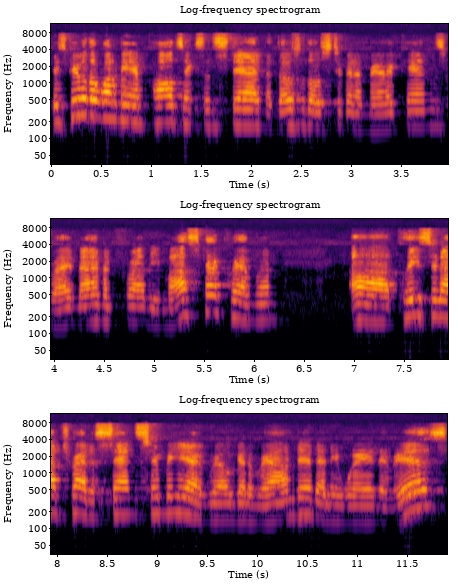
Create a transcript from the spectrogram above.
there's people that want me in politics instead, but those are those stupid Americans. Right now, I'm in front of the Moscow Kremlin. Uh, please do not try to censor me. I will get around it any way there is.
